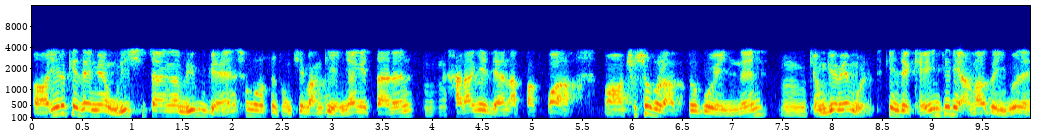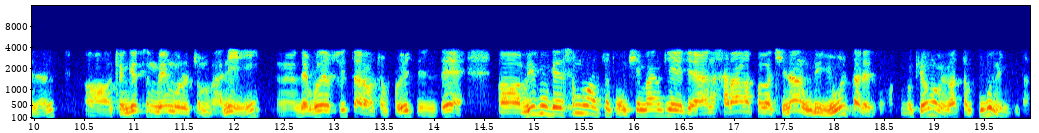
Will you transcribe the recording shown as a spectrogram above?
어, 이렇게 되면 우리 시장은 미국의 선물옵션 동시 만기 영향에 따른 음, 하락에 대한 압박과 어, 추석을 앞두고 있는 음, 경계 매물, 특히 이제 개인들이 아마도 이번에는 어, 경계성 매물을 좀 많이 어, 내보낼 수 있다라고 좀 보여지는데 어, 미국의 선물옵션 동시 만기에 대한 하락 압박은 지난 우리 6월 달에도 한번 경험해봤던 부분입니다.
